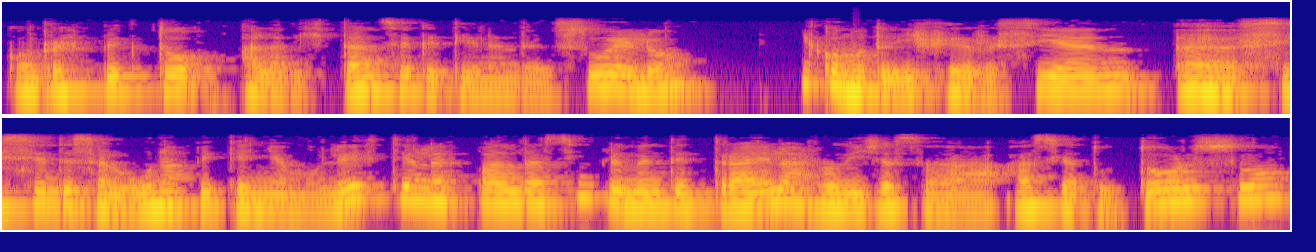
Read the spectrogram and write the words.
con respecto a la distancia que tienen del suelo. Y como te dije recién, eh, si sientes alguna pequeña molestia en la espalda, simplemente trae las rodillas hacia tu torso,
